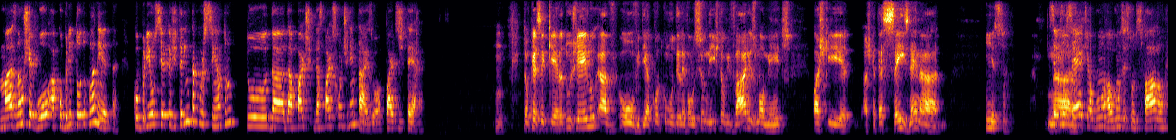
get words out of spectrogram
mas não chegou a cobrir todo o planeta. Cobriu cerca de 30% do, da, da parte, das partes continentais, ou partes de terra. Hum. Então quer dizer que era do gelo, houve, de acordo com o modelo evolucionista, houve vários momentos acho que acho que até seis, né? Na, Isso. Na... Seis ou sete, algum, alguns estudos falam,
